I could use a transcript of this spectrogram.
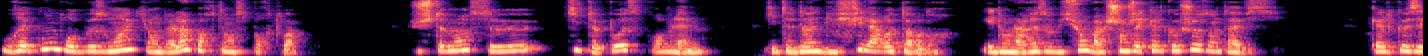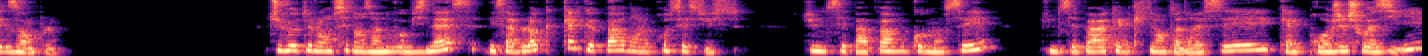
ou répondre aux besoins qui ont de l'importance pour toi. Justement ceux qui te posent problème, qui te donnent du fil à retordre, et dont la résolution va changer quelque chose dans ta vie. Quelques exemples. Tu veux te lancer dans un nouveau business, mais ça bloque quelque part dans le processus. Tu ne sais pas par où commencer, tu ne sais pas à quel client t'adresser, quel projet choisir,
